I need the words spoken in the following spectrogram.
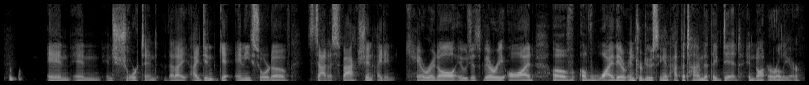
and and and shortened that I I didn't get any sort of satisfaction. I didn't care at all. It was just very odd of of why they were introducing it at the time that they did and not earlier.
